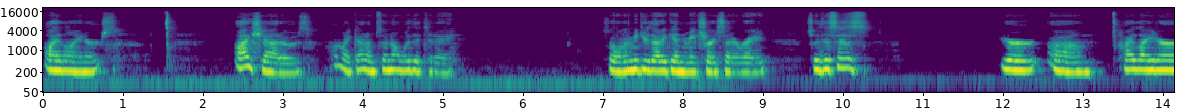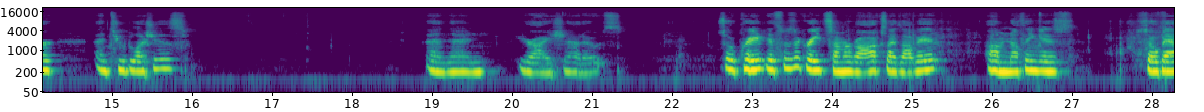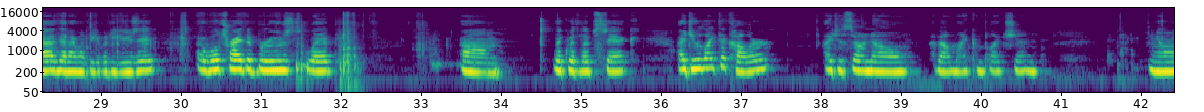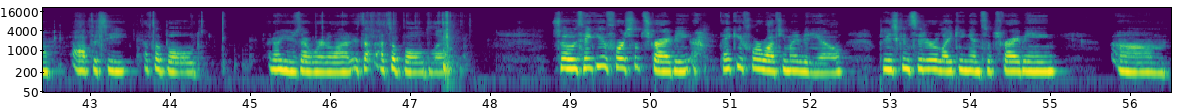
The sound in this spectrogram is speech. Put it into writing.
eyeliners. Eyeshadows. Oh my god, I'm so not with it today. So let me do that again to make sure I said it right. So this is your um, highlighter and two blushes. And then your eyeshadows. So great, this was a great summer box. I love it. Um, nothing is so bad that I won't be able to use it. I will try the bruised lip um, liquid lipstick. I do like the color. I just don't know about my complexion. You know, have. That's a bold. I don't use that word a lot. It's a, that's a bold lip. So thank you for subscribing. Thank you for watching my video. Please consider liking and subscribing. Um,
